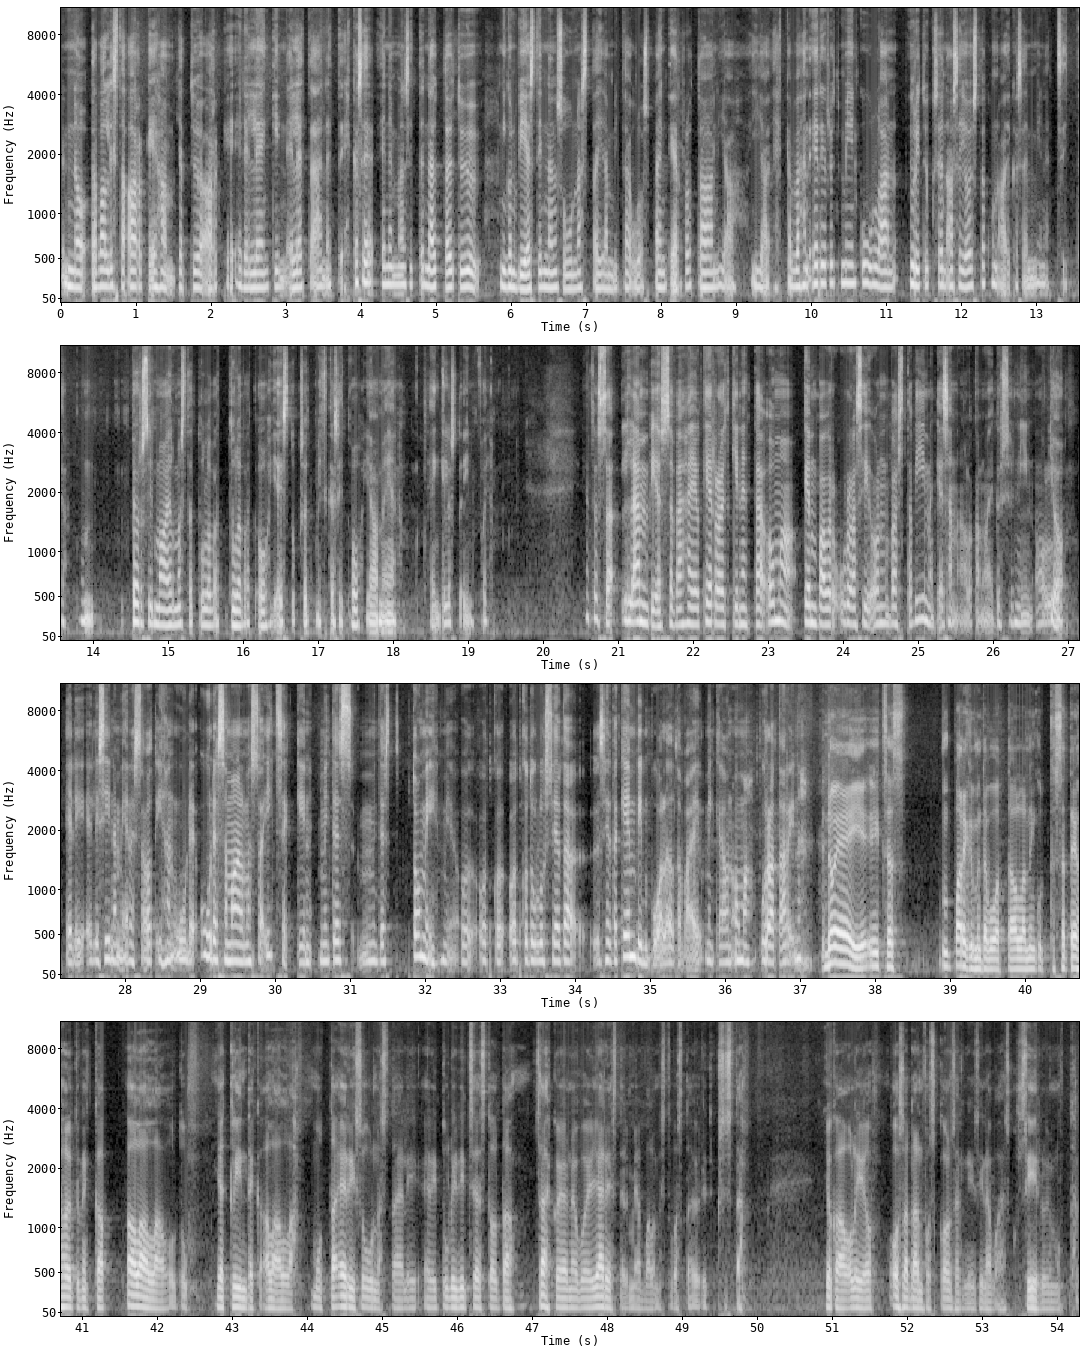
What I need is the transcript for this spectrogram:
No tavallista arkeahan ja työarkea edelleenkin eletään, että ehkä se enemmän sitten näyttäytyy niin viestinnän suunnasta ja mitä ulospäin kerrotaan ja, ja ehkä vähän eri rytmiin kuullaan yrityksen asioista kuin aikaisemmin, että sitten on pörssimaailmasta tulevat, tulevat ohjeistukset, mitkä sitten ohjaa meidän henkilöstöinfoja. Ja tuossa lämpiössä vähän jo kerroitkin, että oma Kempower-urasi on vasta viime kesänä alkanut, eikö se niin ollut? Joo. Eli, eli siinä mielessä olet ihan uude, uudessa maailmassa itsekin. Mites, mites Tomi, ootko, ootko tullut sieltä, sieltä Kempin puolelta vai mikä on oma uratarina? No ei, itse asiassa parikymmentä vuotta ollaan niin tässä tehoelektroniikka-alalla oltu ja cleantech-alalla, mutta eri suunnasta. Eli, eli tulin itse asiassa tuolta sähköajoneuvojen järjestelmiä valmistuvasta yrityksestä, joka oli jo osa Danfoss-konserniin siinä vaiheessa, kun siirryin. Mutta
